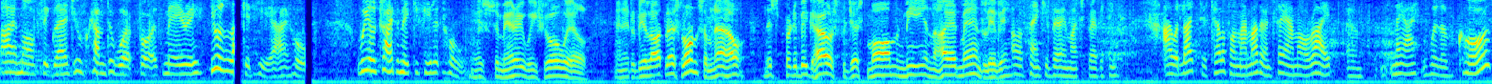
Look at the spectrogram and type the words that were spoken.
I'm awfully glad you've come to work for us, Mary. You'll like it here, I hope. We'll try to make you feel at home. Yes, Sir Mary, we sure will. And it'll be a lot less lonesome now. This is a pretty big house for just Mom and me and the hired man to live in. Oh, thank you very much for everything. I would like to telephone my mother and say I'm all right. Um, may I? Well, of course,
